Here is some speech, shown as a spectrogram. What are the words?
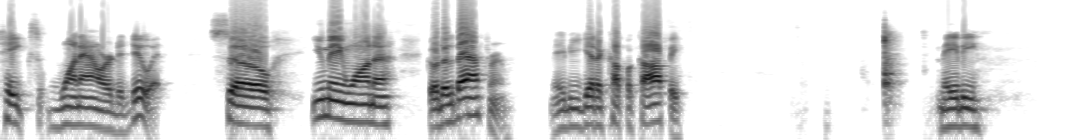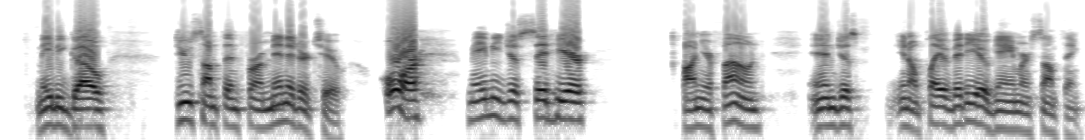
takes one hour to do it. So you may want to go to the bathroom. Maybe you get a cup of coffee. Maybe, maybe go do something for a minute or two. Or maybe just sit here on your phone and just, you know, play a video game or something.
